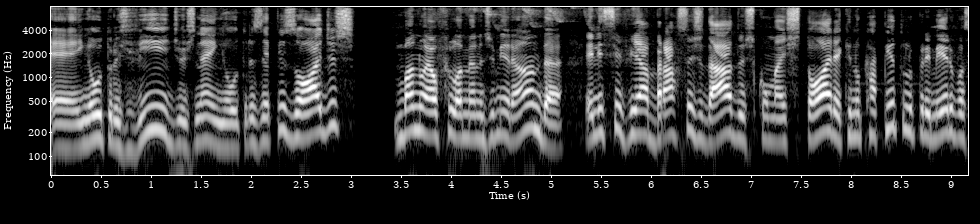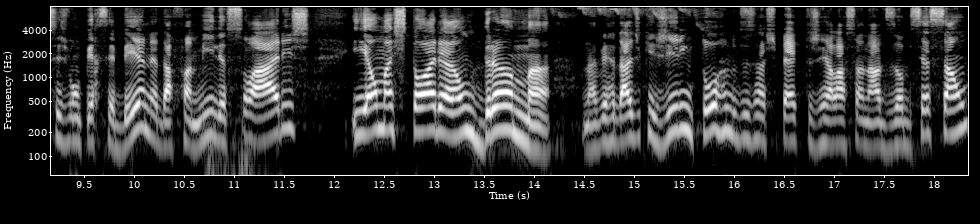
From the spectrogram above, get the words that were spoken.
é, em outros vídeos, né, em outros episódios, Manuel Filomeno de Miranda, ele se vê a braços dados com uma história que no capítulo primeiro vocês vão perceber, né, da família Soares, e é uma história, é um drama, na verdade, que gira em torno dos aspectos relacionados à obsessão.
